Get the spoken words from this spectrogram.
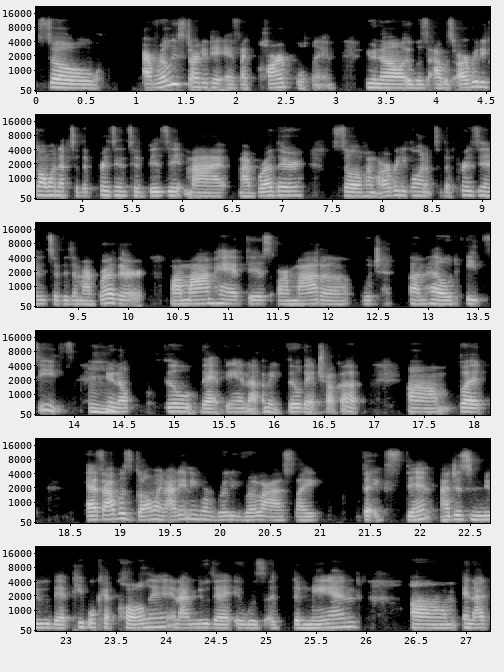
So I really started it as like carpooling. You know, it was I was already going up to the prison to visit my my brother. So if I'm already going up to the prison to visit my brother, my mom had this Armada which um, held eight seats. Mm-hmm. You know, fill that van up. I mean, fill that truck up. Um, but as I was going, I didn't even really realize like the extent. I just knew that people kept calling, and I knew that it was a demand. Um, and I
